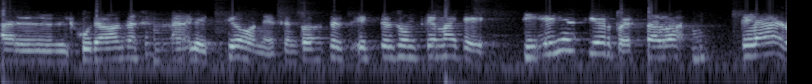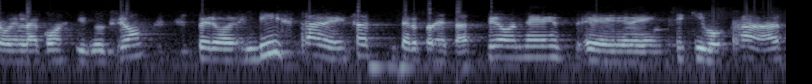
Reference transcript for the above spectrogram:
al Jurado Nacional de Elecciones. Entonces, este es un tema que, si bien es cierto, estaba claro en la Constitución, pero en vista de esas interpretaciones eh, equivocadas,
